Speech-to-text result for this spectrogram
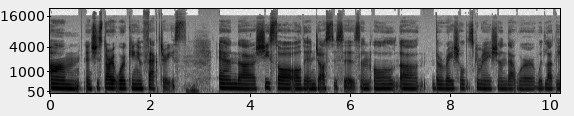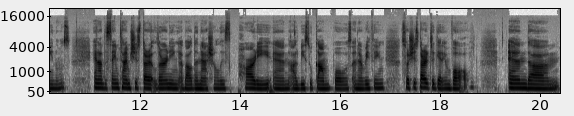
Um, and she started working in factories. And uh, she saw all the injustices and all uh, the racial discrimination that were with Latinos. And at the same time, she started learning about the Nationalist Party and Albizu Campos and everything. So she started to get involved. And um,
